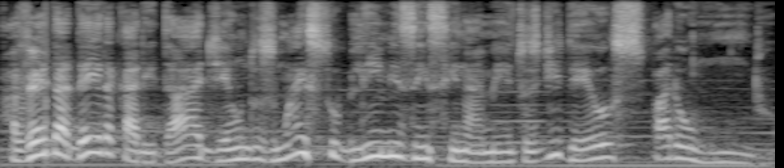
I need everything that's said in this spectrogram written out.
A verdadeira caridade é um dos mais sublimes ensinamentos de Deus para o mundo.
